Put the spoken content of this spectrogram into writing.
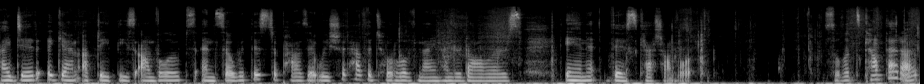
I did again update these envelopes, and so with this deposit, we should have a total of $900 in this cash envelope. So let's count that up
